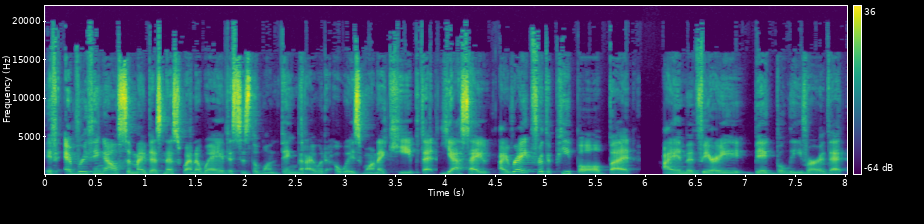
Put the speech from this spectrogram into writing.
If everything else in my business went away, this is the one thing that I would always want to keep that yes, I, I write for the people, but I am a very big believer that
